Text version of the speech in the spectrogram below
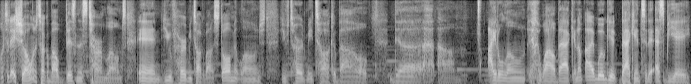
On today's show, I want to talk about business term loans. And you've heard me talk about installment loans. You've heard me talk about the um, EIDL loan a while back, and I will get back into the SBA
